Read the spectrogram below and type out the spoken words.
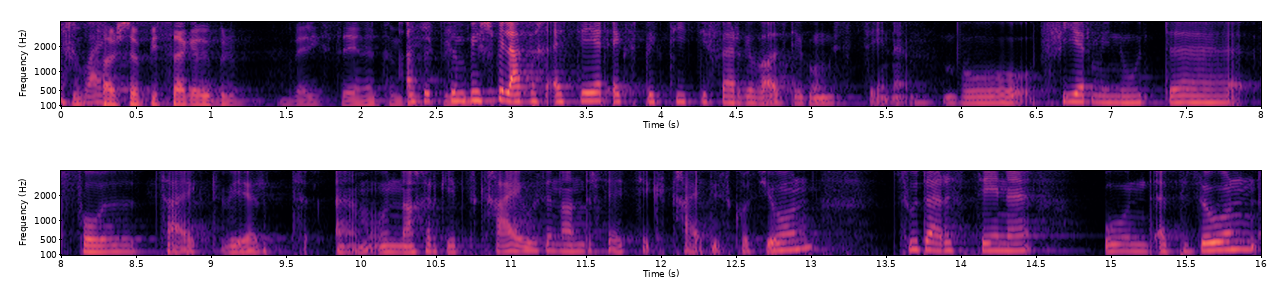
ich du, kannst du etwas sagen über welche Szene zum also Beispiel? Also zum Beispiel einfach eine sehr explizite Vergewaltigungsszene, wo vier Minuten voll gezeigt wird ähm, und nachher gibt es keine Auseinandersetzung, keine Diskussion zu dieser Szene und eine Person,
